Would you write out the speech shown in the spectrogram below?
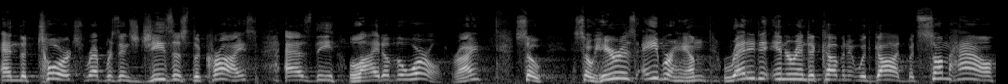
And the torch represents Jesus the Christ as the light of the world, right? So, so here is Abraham ready to enter into covenant with God, but somehow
